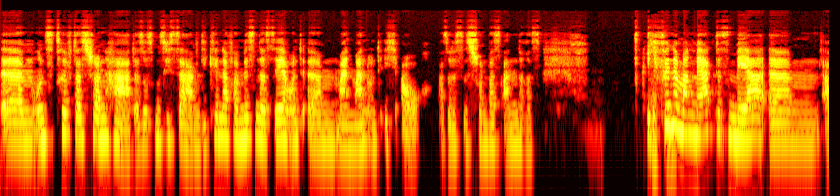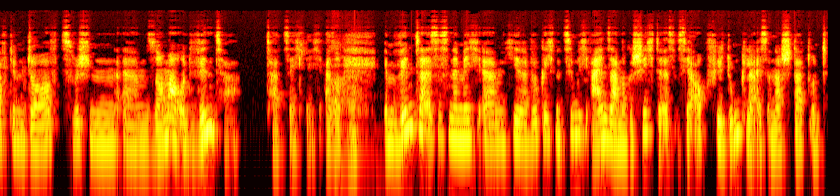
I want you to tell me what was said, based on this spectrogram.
ähm, uns trifft das schon hart. Also das muss ich sagen. Die Kinder vermissen das sehr und ähm, mein Mann und ich auch. Also das ist schon was anderes. Ich okay. finde, man merkt es mehr ähm, auf dem Dorf zwischen ähm, Sommer und Winter tatsächlich. Also Aha. im Winter ist es nämlich ähm, hier wirklich eine ziemlich einsame Geschichte. Es ist ja auch viel dunkler als in der Stadt und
